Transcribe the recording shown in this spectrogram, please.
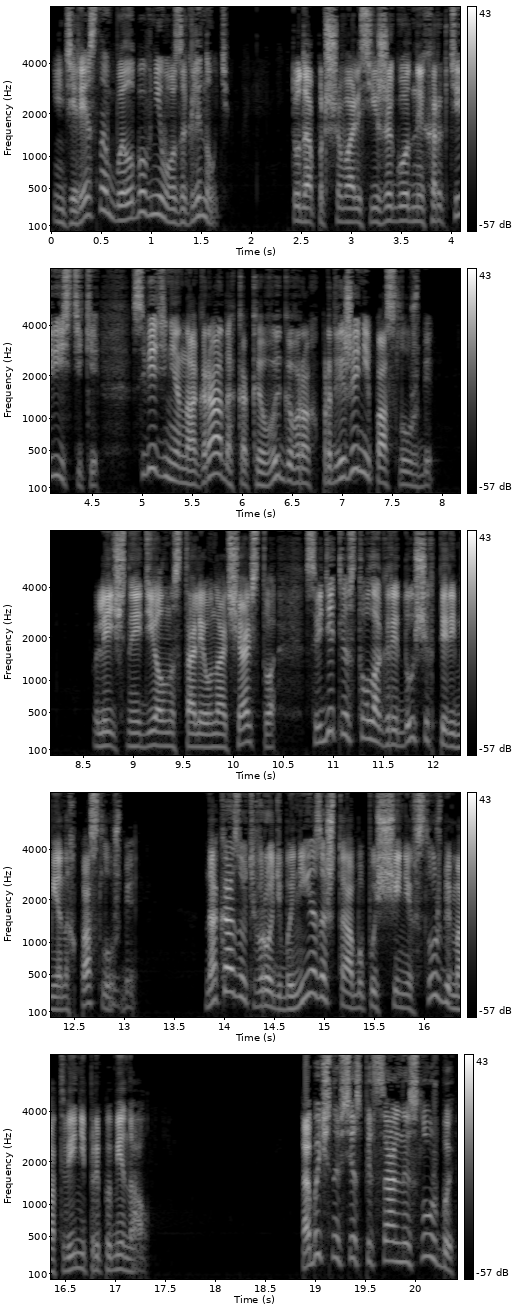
Интересно было бы в него заглянуть. Туда подшивались ежегодные характеристики, сведения о наградах, как и выговорах, продвижении по службе. Личное дело на столе у начальства свидетельствовало о грядущих переменах по службе. Наказывать вроде бы не за что, об упущениях в службе Матвей не припоминал. Обычно все специальные службы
